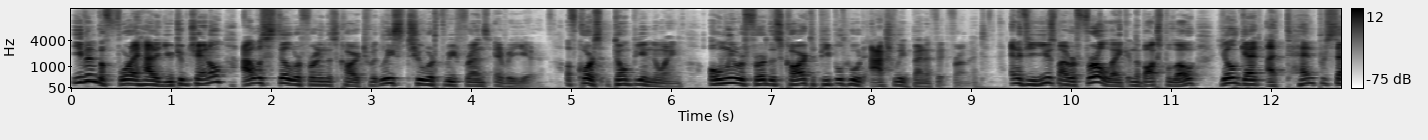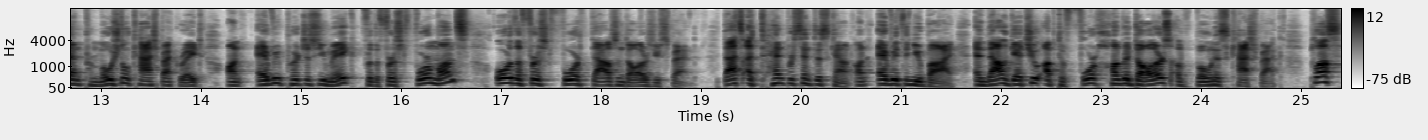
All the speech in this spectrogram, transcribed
Even before I had a YouTube channel, I was still referring this card to at least two or three friends every year. Of course, don't be annoying. Only refer this card to people who would actually benefit from it. And if you use my referral link in the box below, you'll get a 10% promotional cashback rate on every purchase you make for the first four months or the first $4,000 you spend. That's a 10% discount on everything you buy, and that'll get you up to $400 of bonus cashback. Plus,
